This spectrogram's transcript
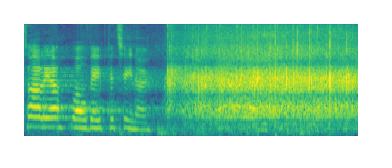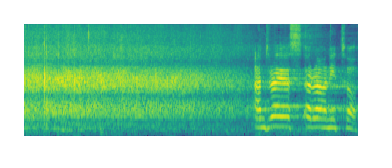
Talia Walby Patino. Andreas Arani Toff.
